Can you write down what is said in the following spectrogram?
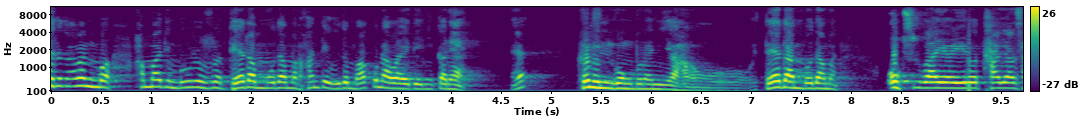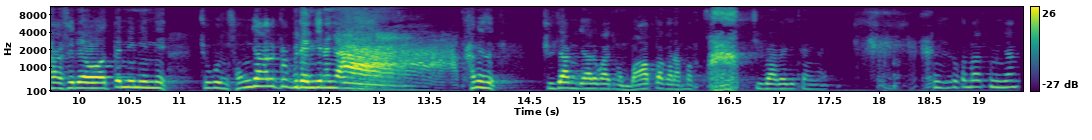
들어가면 뭐 한마디 물어서 대답 못하면 한 대 얻어 맞고 나와야 되니까네. 예? 금일 공부는 야호. 대답 못하면 옥수가 여의로 타자 사슬에 어떤 님이 죽은 송장을 끌고 다니느냐? 하면서 주장자로 가지고 마박을 한번 확 집어가니까 그냥 이러고 막 그냥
